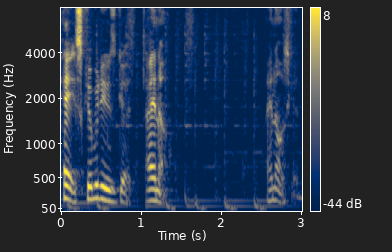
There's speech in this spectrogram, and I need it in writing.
Hey, Scooby Doo's good. I know, I know it's good.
